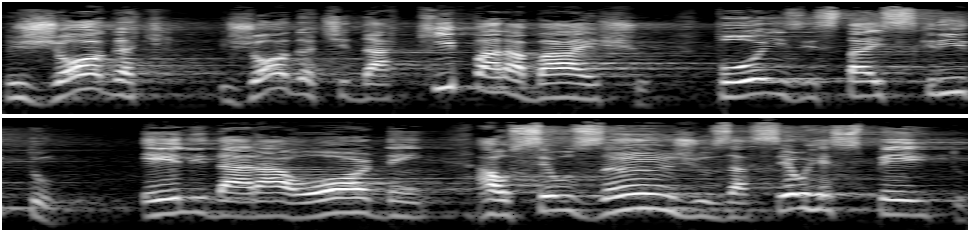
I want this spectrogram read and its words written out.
joga-te joga daqui para baixo, pois está escrito: Ele dará ordem aos seus anjos a seu respeito,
